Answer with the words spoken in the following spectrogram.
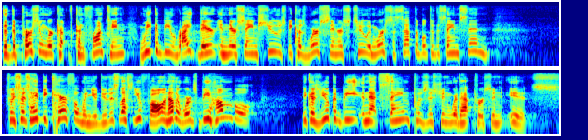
that the person we're co- confronting, we could be right there in their same shoes because we're sinners too and we're susceptible to the same sin. So he says, hey, be careful when you do this, lest you fall. In other words, be humble, because you could be in that same position where that person is.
